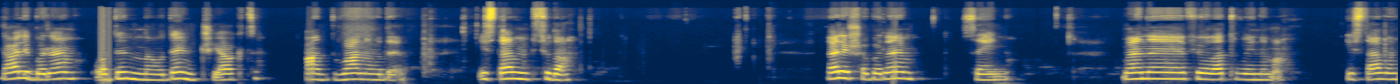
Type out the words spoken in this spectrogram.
Далі беремо один на один, чи як це? А, два на один. І ставимо сюди. Далі ще беремо синю. У мене фіолетової нема. І ставимо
